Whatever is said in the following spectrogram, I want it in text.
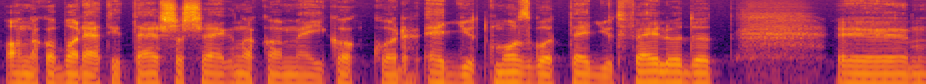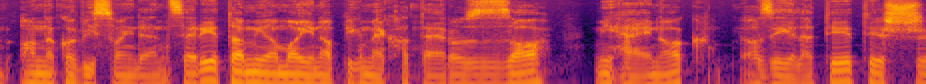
annak a baráti társaságnak, amelyik akkor együtt mozgott, együtt fejlődött, annak a viszonyrendszerét, ami a mai napig meghatározza Mihálynak az életét, és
